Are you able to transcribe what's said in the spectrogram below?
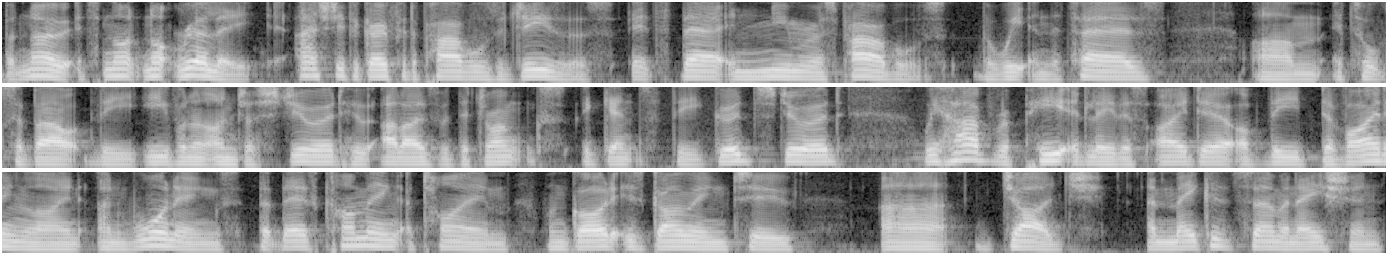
But no, it's not. Not really. Actually, if you go for the parables of Jesus, it's there in numerous parables: the wheat and the tares. Um, it talks about the evil and unjust steward who allies with the drunks against the good steward we have repeatedly this idea of the dividing line and warnings that there's coming a time when God is going to uh, judge and make a determination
